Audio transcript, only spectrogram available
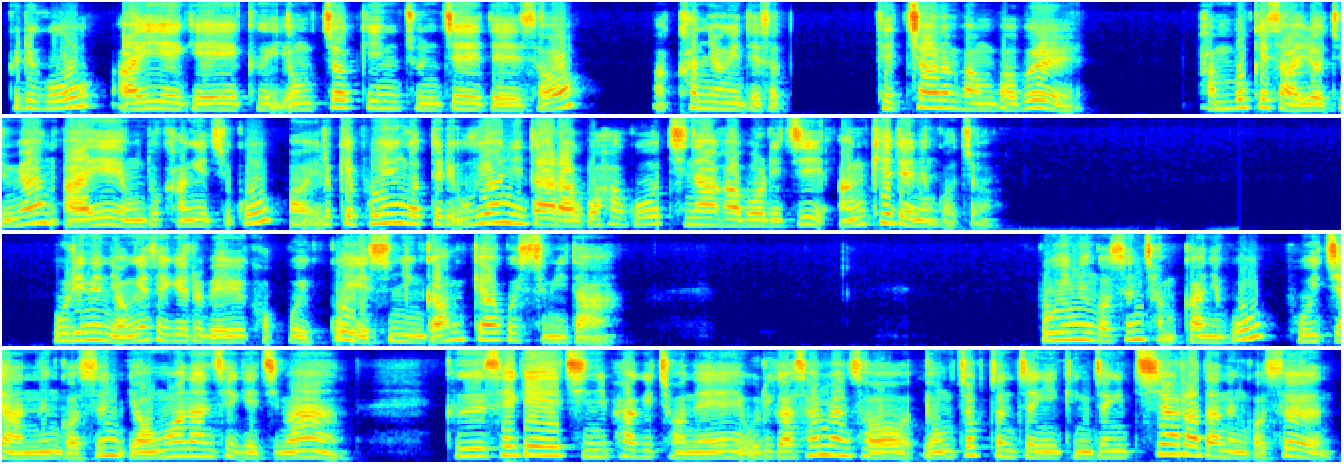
그리고 아이에게 그 영적인 존재에 대해서 악한 영에 대해서 대처하는 방법을 반복해서 알려주면 아이의 영도 강해지고 어, 이렇게 보이는 것들이 우연이다라고 하고 지나가 버리지 않게 되는 거죠. 우리는 영의 세계를 매일 걷고 있고 예수님과 함께하고 있습니다. 보이는 것은 잠깐이고 보이지 않는 것은 영원한 세계지만 그 세계에 진입하기 전에 우리가 살면서 영적 전쟁이 굉장히 치열하다는 것은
